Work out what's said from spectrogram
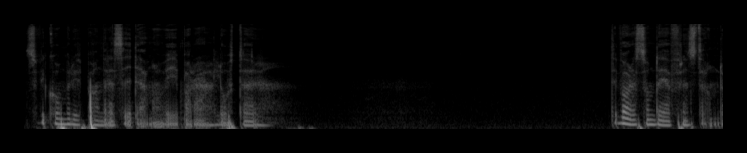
Så vi kommer ut på andra sidan om vi bara låter det vara som det är för en stund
